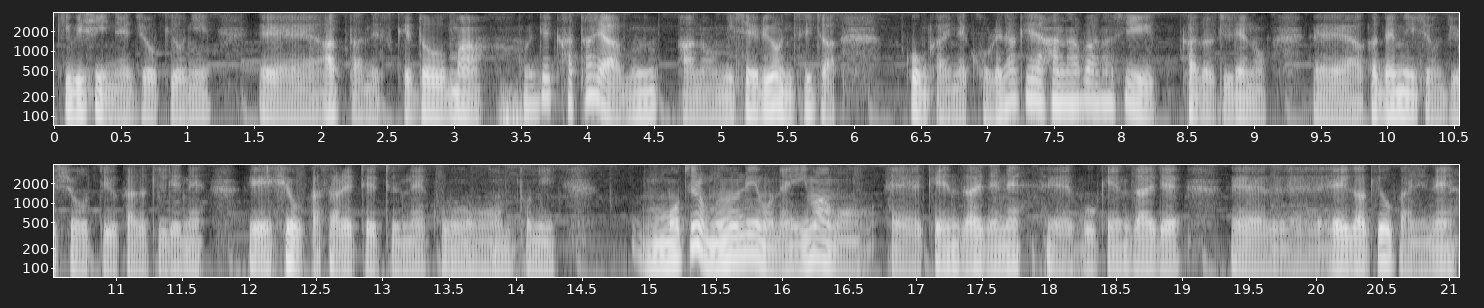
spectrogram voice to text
厳しいね、状況に、えー、あったんですけど、まあ、それで、片や、あの、見せるようについては、今回ね、これだけ華々しい形での、えー、アカデミー賞受賞っていう形でね、えー、評価されていてね、こう、本当に、もちろんムーンリーもね、今も、えー、健在でね、えー、ご健在で、えー、映画協会でね、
